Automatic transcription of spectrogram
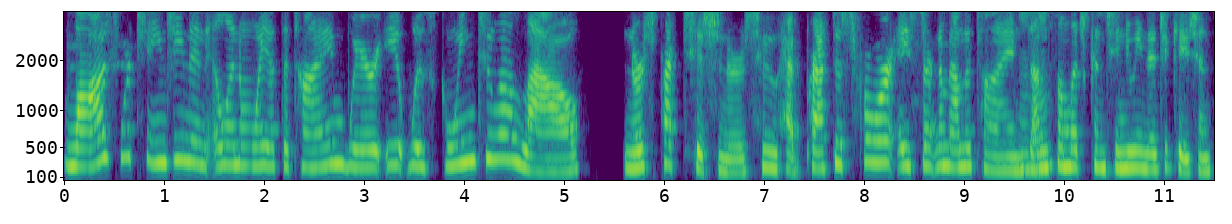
Laws were changing in Illinois at the time where it was going to allow nurse practitioners who had practiced for a certain amount of time, Mhm. done so much continuing education,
